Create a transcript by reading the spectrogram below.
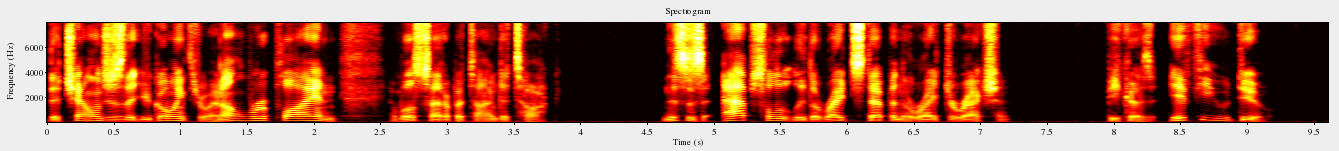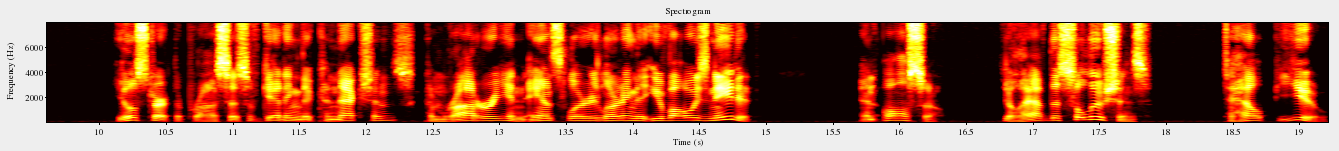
the challenges that you're going through, and I'll reply and, and we'll set up a time to talk. And this is absolutely the right step in the right direction because if you do, you'll start the process of getting the connections, camaraderie, and ancillary learning that you've always needed. And also, you'll have the solutions to help you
